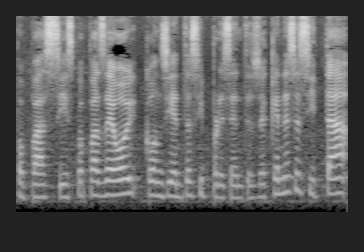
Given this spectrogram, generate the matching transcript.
Papás, sí es papás de hoy, conscientes y presentes. O sea, ¿qué necesita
